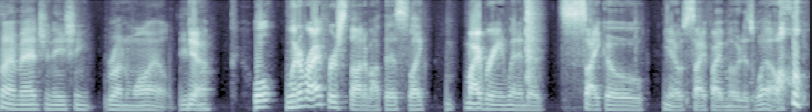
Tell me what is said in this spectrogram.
my imagination run wild, you yeah. know? Well, whenever I first thought about this, like my brain went into psycho, you know, sci-fi mode as well.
